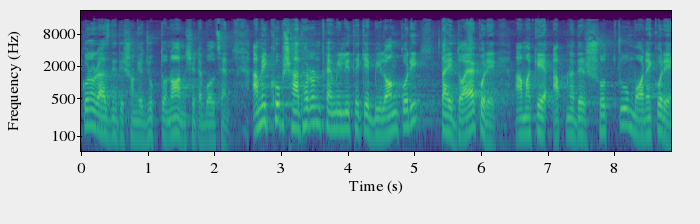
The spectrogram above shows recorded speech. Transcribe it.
কোনো রাজনীতির সঙ্গে যুক্ত নন, সেটা বলছেন। আমি খুব সাধারণ ফ্যামিলি থেকে বিলং করি, তাই দয়া করে আমাকে আপনাদের শত্রু মনে করে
